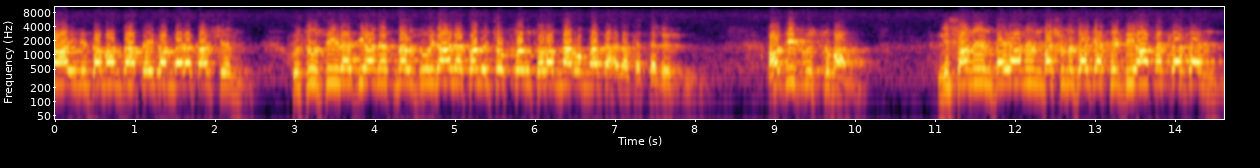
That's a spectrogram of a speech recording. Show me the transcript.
Aynı zamanda peygambere karşı hususiyle diyanet mevzuyla alakalı çok soru soranlar onlar da helakettedir. Aziz Müslüman, lisanın, beyanın başımıza getirdiği afetlerden,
